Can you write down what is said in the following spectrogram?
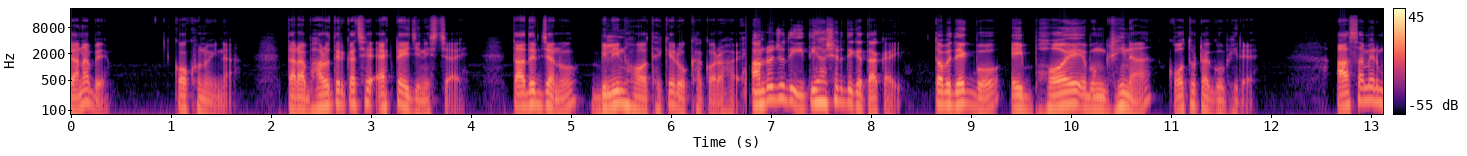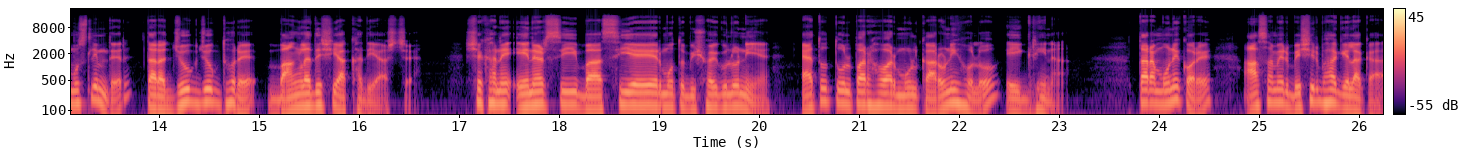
জানাবে? কখনোই না। তারা ভারতের কাছে একটাই জিনিস চায়, তাদের যেন বিলীন হওয়া থেকে রক্ষা করা হয়। আমরা যদি ইতিহাসের দিকে তাকাই, তবে দেখব এই ভয় এবং ঘৃণা কতটা গভীরে। আসামের মুসলিমদের তারা যুগ যুগ ধরে বাংলাদেশি আখ্যা দিয়ে আসছে। সেখানে এনআরসি বা সিএ এর মতো বিষয়গুলো নিয়ে এত তোলপাড় হওয়ার মূল কারণই হল এই ঘৃণা। তারা মনে করে, আসামের বেশিরভাগ এলাকা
